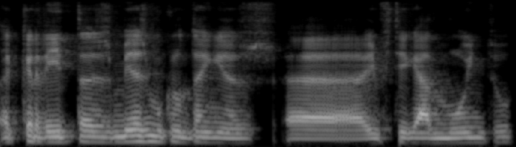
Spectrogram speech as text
acreditas, mesmo que não tenhas uh, investigado muito,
